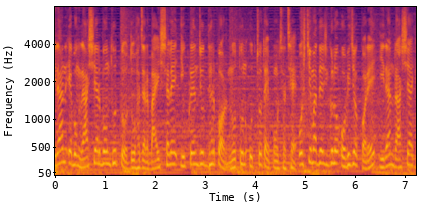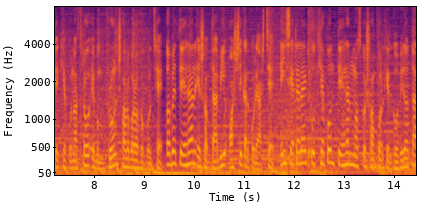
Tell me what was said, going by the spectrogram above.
ইরান এবং রাশিয়ার বন্ধুত্ব দু হাজার বাইশ সালে ইউক্রেন যুদ্ধের পর নতুন উচ্চতায় পৌঁছেছে। পশ্চিমা দেশগুলো অভিযোগ করে ইরান রাশিয়াকে ক্ষেপণাস্ত্র এবং ড্রোন সরবরাহ করছে। তবে তেহরান এসব দাবি অস্বীকার করে আসছে। এই স্যাটেলাইট উৎক্ষেপণ তেহরান মস্কো সম্পর্কের গভীরতা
